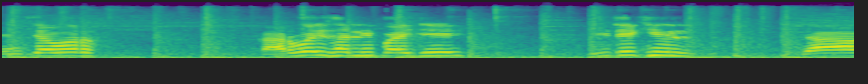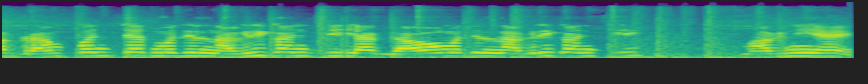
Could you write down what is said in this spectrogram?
यांच्यावर कारवाई झाली पाहिजे. ही देखील या ग्रामपंचायतमधील नागरिकांची या गावामधील नागरिकांची मागणी आहे.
